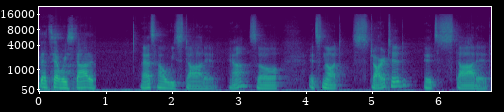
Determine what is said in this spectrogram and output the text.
That's how we started. That's how we started. Yeah. So it's not started, it's started.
